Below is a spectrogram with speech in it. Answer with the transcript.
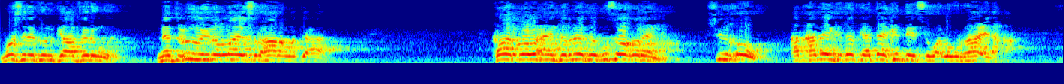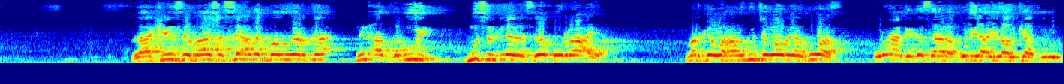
Mushrikun kaafirun wey. Nadcuuhu ila allahi subxaanahu wa tacaala qaar ba waxay internetka ku soo qoreen shiikow ad adayga dadka haddaad ka dayso waa lagu raaci lahaa. Laakiinse baasha si adag baad weerta nin aad qabuuri mushrik leeda see kuu raacaya. Marka waxaan ugu jawaabayaa kuwaas qur'aanka ka saara qul yaa ayuha alkaafiruun.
